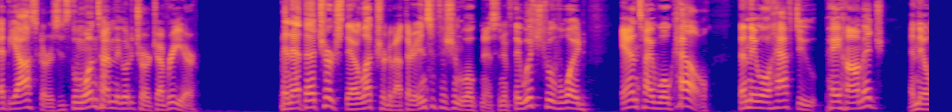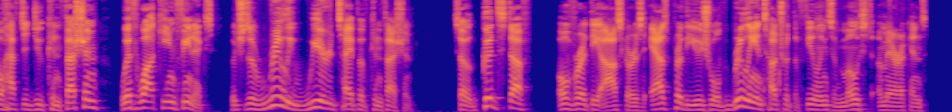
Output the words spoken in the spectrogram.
at the Oscars. It's the one time they go to church every year. And at that church, they are lectured about their insufficient wokeness. And if they wish to avoid anti woke hell, then they will have to pay homage and they will have to do confession with Joaquin Phoenix, which is a really weird type of confession. So good stuff over at the Oscars, as per the usual, really in touch with the feelings of most Americans.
